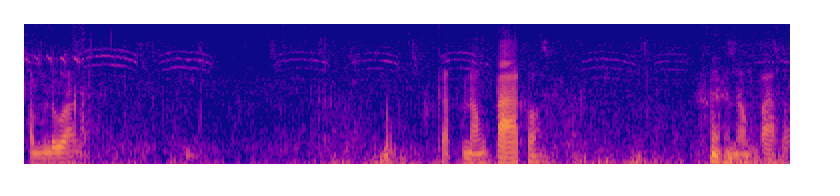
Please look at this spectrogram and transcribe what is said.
ทำรั้วกับหน้องปลาเขาหน้องปลาเขา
